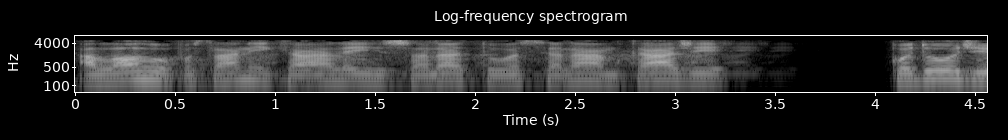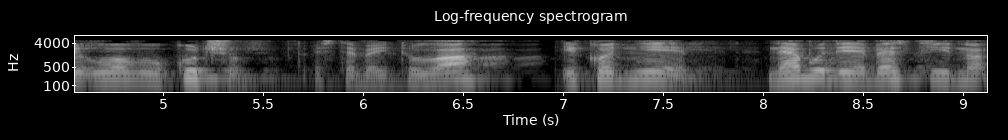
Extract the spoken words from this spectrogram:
Allahu poslanika alaihi salatu wasalam kaže ko dođe u ovu kuću, to jeste Bejtullah, i kod nje ne bude bestidno,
